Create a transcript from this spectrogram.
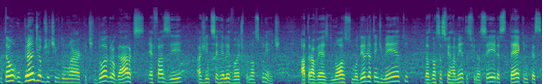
Então, o grande objetivo do marketing do AgroGalaxy é fazer a gente ser relevante para o nosso cliente, através do nosso modelo de atendimento, das nossas ferramentas financeiras, técnicas,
